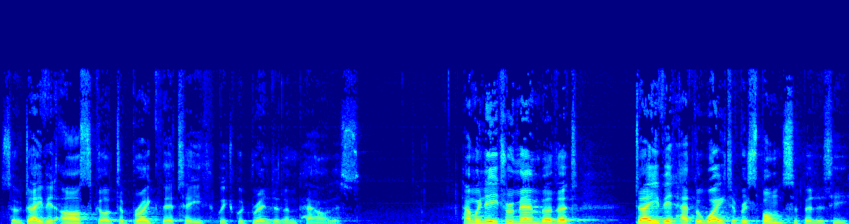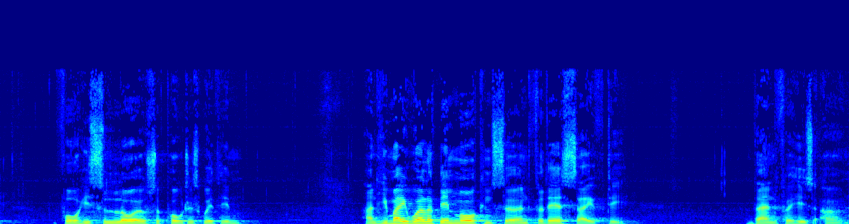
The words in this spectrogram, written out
So, David asked God to break their teeth, which would render them powerless. And we need to remember that David had the weight of responsibility for his loyal supporters with him and he may well have been more concerned for their safety than for his own.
